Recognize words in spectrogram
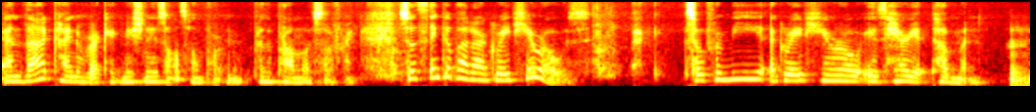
And that kind of recognition is also important for the problem of suffering. So think about our great heroes. So for me, a great hero is Harriet Tubman. Hmm.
